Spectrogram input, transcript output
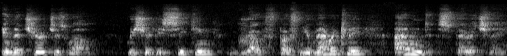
in the church as well. We should be seeking growth, both numerically and spiritually.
